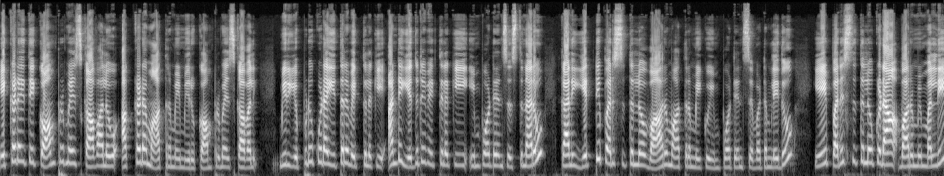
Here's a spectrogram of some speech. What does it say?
ఎక్కడైతే కాంప్రమైజ్ కావాలో అక్కడ మాత్రమే మీరు కాంప్రమైజ్ కావాలి. మీరు ఎప్పుడూ కూడా ఇతర వ్యక్తులకి అంటే ఎదుటి వ్యక్తులకి ఇంపార్టెన్స్ ఇస్తున్నారు. కానీ ఎట్టి పరిస్థితుల్లో వారు మాత్రం మీకు ఇంపార్టెన్స్ ఇవ్వటం లేదు. ఏ పరిస్థితుల్లో కూడా వారు మిమ్మల్ని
